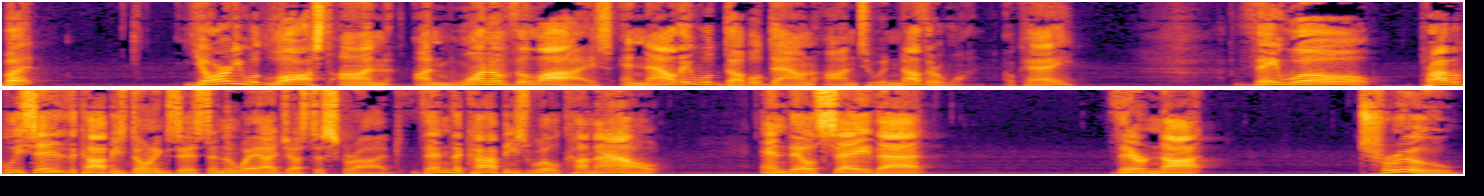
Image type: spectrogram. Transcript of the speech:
But you already lost on on one of the lies, and now they will double down onto another one. Okay, they will probably say that the copies don't exist in the way I just described. Then the copies will come out, and they'll say that they're not true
